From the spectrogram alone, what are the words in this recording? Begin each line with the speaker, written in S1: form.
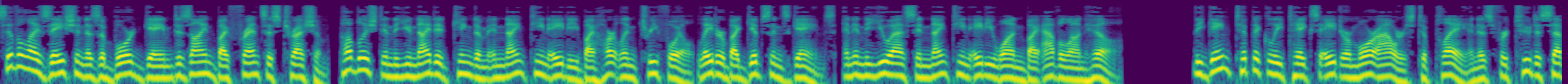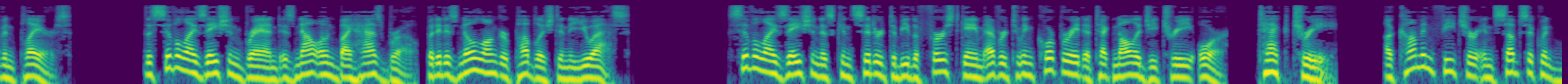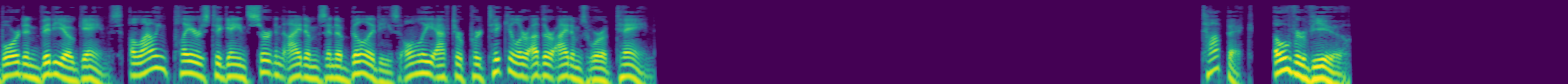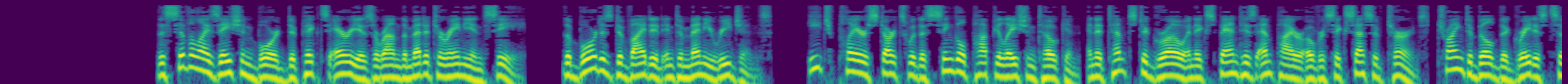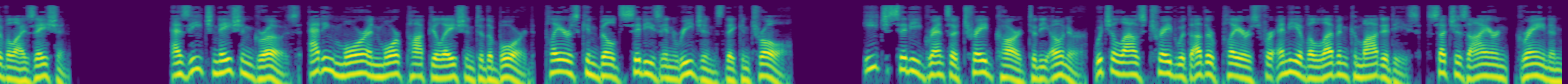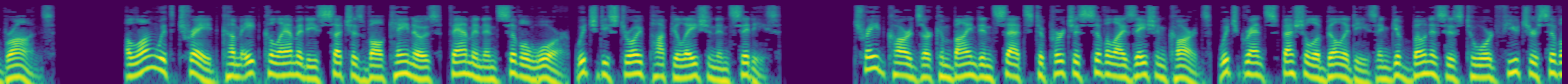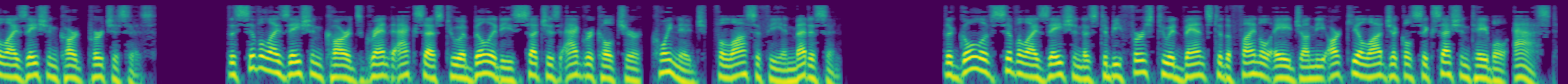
S1: Civilization is a board game designed by Francis Tresham, published in the United Kingdom in 1980 by Hartland Trefoil later by Gibson's Games, and in the US in 1981 by Avalon Hill. The game typically takes eight or more hours to play and is for two to seven players. The Civilization brand is now owned by Hasbro, but it is no longer published in the US. Civilization is considered to be the first game ever to incorporate a technology tree or tech tree a common feature in subsequent board and video games, allowing players to gain certain items and abilities only after particular other items were obtained. Overview The Civilization board depicts areas around the Mediterranean Sea. The board is divided into many regions. Each player starts with a single population token, and attempts to grow and expand his empire over successive turns, trying to build the greatest civilization. As each nation grows, adding more and more population to the board, players can build cities in regions they control. Each city grants a trade card to the owner, which allows trade with other players for any of 11 commodities, such as iron, grain and bronze. Along with trade come eight calamities such as volcanoes, famine and civil war, which destroy population and cities. Trade cards are combined in sets to purchase civilization cards, which grant special abilities and give bonuses toward future civilization card purchases. The civilization cards grant access to abilities such as agriculture, coinage, philosophy and medicine. The goal of civilization is to be first to advance to the final age on the archaeological succession table AST.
